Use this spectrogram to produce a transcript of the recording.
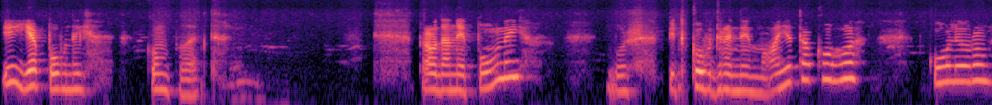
І є повний комплект. Правда, не повний, бо ж під ковдри немає такого кольору.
